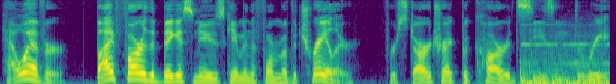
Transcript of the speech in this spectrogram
However, by far the biggest news came in the form of a trailer for Star Trek Picard Season 3.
